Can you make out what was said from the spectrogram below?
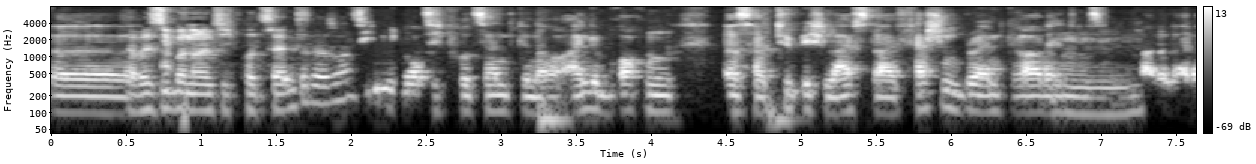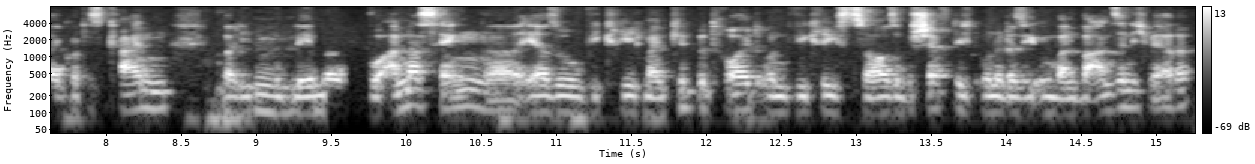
äh, Aber 97 Prozent oder so? 97 Prozent, genau, eingebrochen. Das ist halt typisch Lifestyle Fashion Brand gerade, interessiert mm. gerade leider Gottes keinen, weil die Probleme woanders hängen. Äh, eher so, wie kriege ich mein Kind betreut und wie kriege ich es zu Hause beschäftigt, ohne dass ich irgendwann wahnsinnig werde.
